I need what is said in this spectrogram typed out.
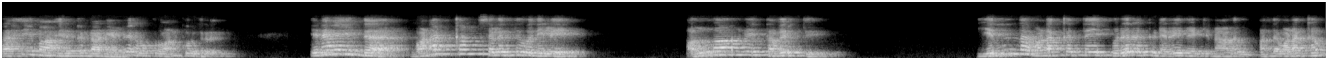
ரஹீமாக இருக்கின்றான் என்று அல் குர்ஆன் கூறுகிறது எனவே இந்த வணக்கம் செலுத்துவதிலே அல்லாஹ்வை தவிர்த்து எந்த வணக்கத்தை பிறருக்கு நிறைவேற்றினாலும் அந்த வணக்கம்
